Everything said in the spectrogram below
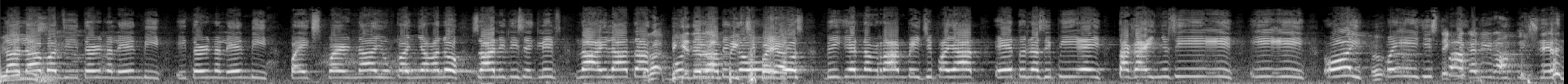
Lalaban si Eternal NB. Eternal NB, pa-expire na yung kanyang ano, Sanity's Eclipse. Nailatag. Ra- bigyan ng rampage si Payat. Bigyan ng rampage si Payat. Eto na si PA. Tagayin nyo si EE. EE. Oy, may Aegis pa. Technically, rampage na yan.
